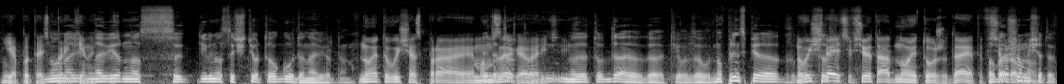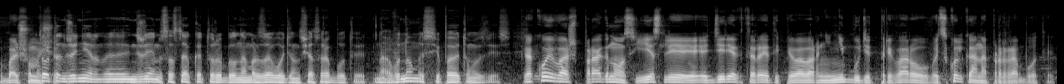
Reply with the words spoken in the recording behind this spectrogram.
Я пытаюсь ну, прикинуть. наверное, с 94 -го года, наверное. Но это вы сейчас про ММЗ это то, говорите? Что, ну, это, да, да, те вот зовут. Ну, в принципе... Но вы считаете, то, все это одно и то же, да? Это по все большому равно, счету, по большому тот счету. Инженер, инженерный состав, который был на морзаводе, он сейчас работает на, в Номосе, поэтому здесь. Какой ваш прогноз, если директор этой пивоварни не будет приворовывать, сколько она проработает?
